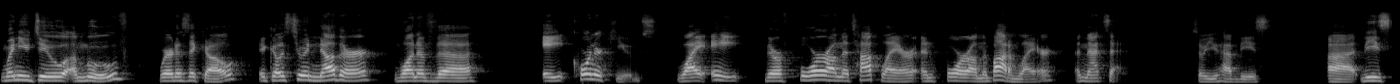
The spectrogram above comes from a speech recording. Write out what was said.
when you do a move, where does it go? it goes to another one of the eight corner cubes. Why eight? There are four on the top layer and four on the bottom layer, and that's it. So you have these, uh, these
